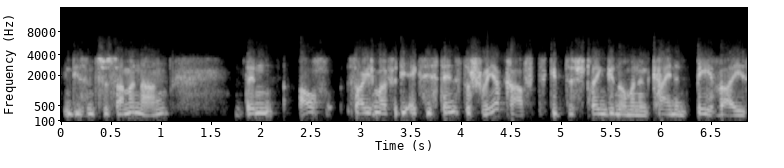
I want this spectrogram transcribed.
in diesem Zusammenhang. Denn auch, sage ich mal, für die Existenz der Schwerkraft gibt es streng genommen keinen Beweis,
